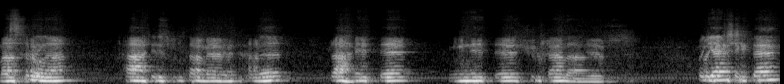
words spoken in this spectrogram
mazhar olan Fatih Sultan Mehmet Han'ı rahmetle, minnetle, şükranla anıyoruz. O gerçekten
